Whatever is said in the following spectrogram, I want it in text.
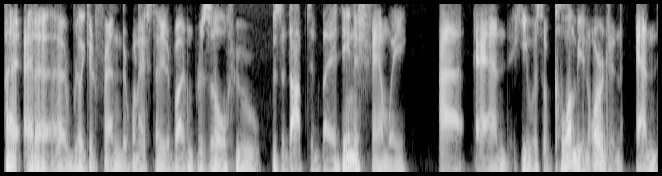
I, I had a, a really good friend when I studied abroad in Brazil who was adopted by a Danish family uh, and he was of Colombian origin, and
